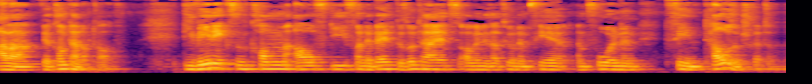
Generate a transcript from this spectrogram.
Aber wer kommt da noch drauf? Die wenigsten kommen auf die von der Weltgesundheitsorganisation empfohlenen 10.000 Schritte.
